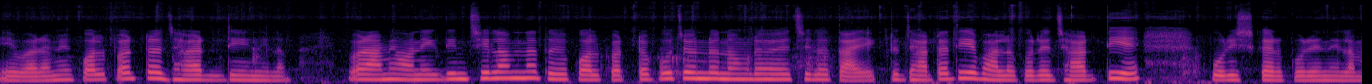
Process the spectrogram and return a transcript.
এবার আমি কলপাটটা ঝাড় দিয়ে নিলাম। এবার আমি অনেক দিন ছিলাম না, তো কলপাটটা প্রচণ্ড নোংরা হয়েছিল, তাই একটু ঝাঁটা দিয়ে ভালো করে ঝাড় দিয়ে পরিষ্কার করে নিলাম।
